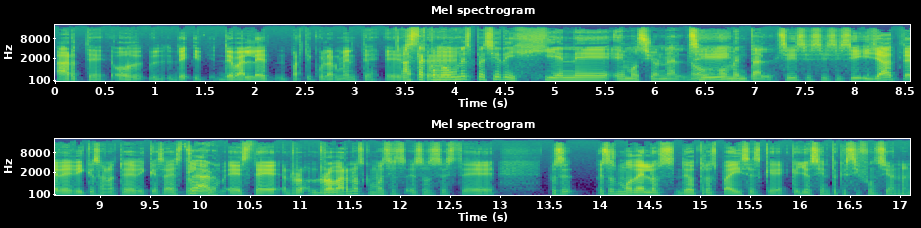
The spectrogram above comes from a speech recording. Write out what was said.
arte o de, ballet particularmente. Hasta como este una especie de higiene emocional, ¿no? o mental. Sí, sí, sí, sí, sí. Y ya te dediques o no te dediques a esto. Claro. Este, robarnos como esos, esos, este, pues esos modelos de otros países que, yo siento que sí funcionan.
